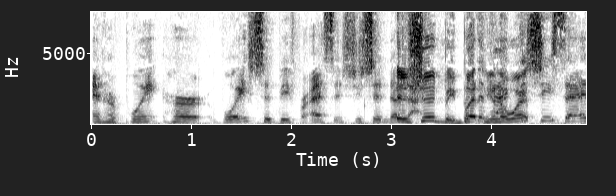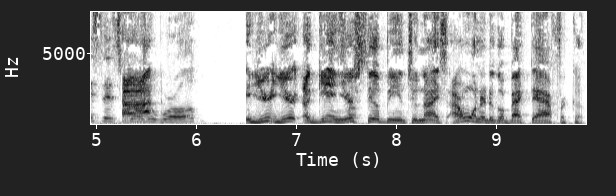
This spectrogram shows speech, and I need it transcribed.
And her point, her voice should be for us, and she should know It that. should be, but the you know what? she says it's for I- the world. You're, you're again. You're still being too nice. I want her to go back to Africa.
